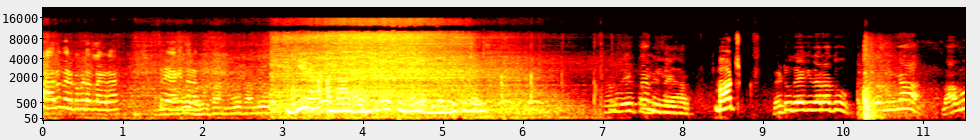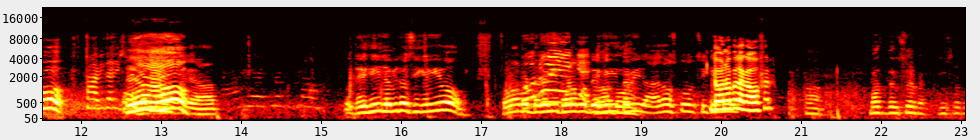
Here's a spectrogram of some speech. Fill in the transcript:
तो लोकल बताओ तो मेरे को भी डर लग रहा है। श्रेया की तरह भरोसा नहीं है साले ये रहा अनार बन कितना सुंदर लग रहा है देखो गाइस देखता नहीं है यार। बहुत बेटू देख इधर आ तू। इधर नहीं जा बाबू श्रेया आओ यार। वो देखेगी जब तो सीखेगी वो। थोड़ा बहुत डरेगी थोड़ा बहुत देखेगी। तभी आएगा उसको सीखेगी। दोनों पे लगाओ फिर। हाँ। बस दूसरे पे दूसरे पे।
